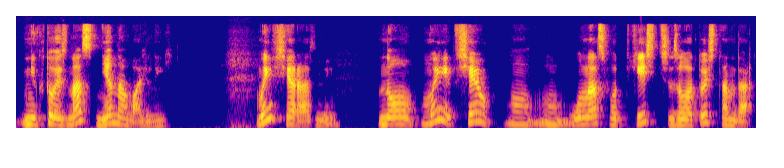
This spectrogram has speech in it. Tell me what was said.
Никто из нас не Навальный. Мы все разные. Но мы все, у нас вот есть золотой стандарт,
